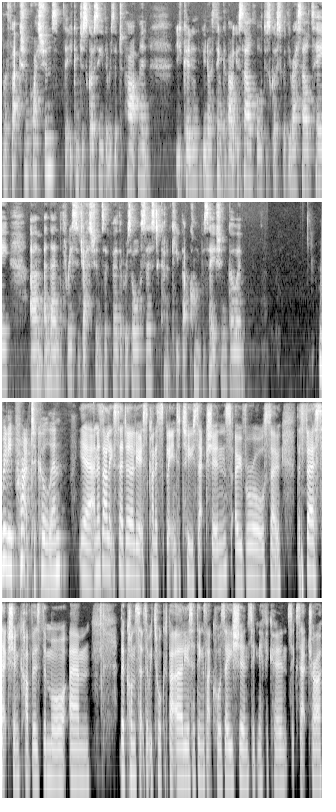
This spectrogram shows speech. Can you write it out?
reflection questions that you can discuss either as a department. You can, you know, think about yourself or discuss with your SLT, um, and then three suggestions of further resources to kind of keep that conversation going. Really practical, then. Yeah, and as Alex said earlier, it's kind of split into two sections overall. So the first section covers the more um, the concepts that we talked about earlier, so things like causation, significance, etc.,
